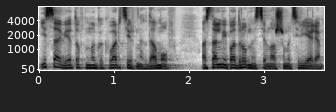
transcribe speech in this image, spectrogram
и советов многоквартирных домов. Остальные подробности в нашем материале.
